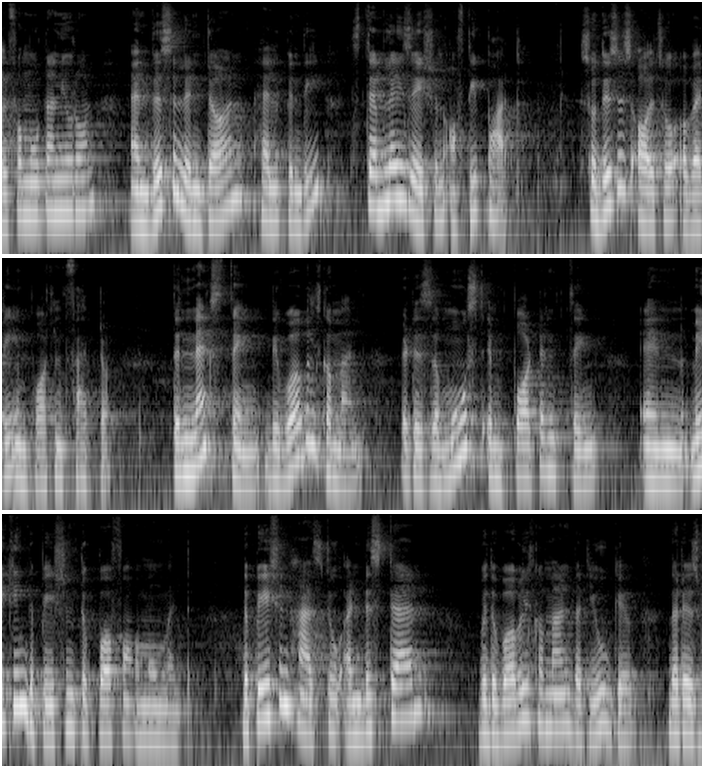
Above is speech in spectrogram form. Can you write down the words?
alpha motor neuron and this will in turn help in the stabilization of the part. So this is also a very important factor. The next thing, the verbal command, it is the most important thing in making the patient to perform a movement. The patient has to understand with the verbal command that you give, that is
